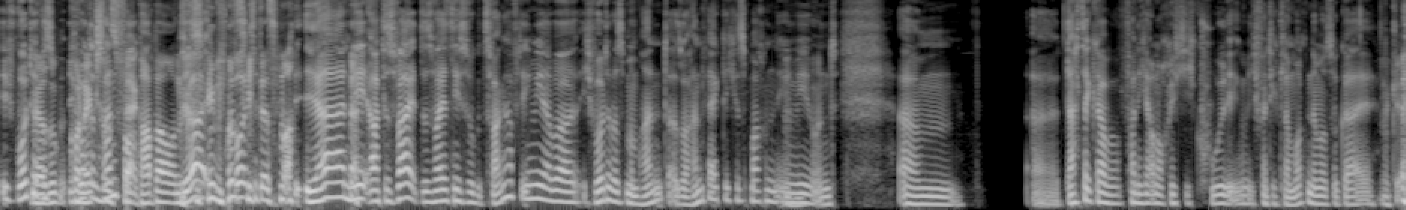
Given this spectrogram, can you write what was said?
ich wollte ja, das. so ich Connections von Papa und ja, deswegen muss wollte, ich das machen. Ja, nee, ach, das war, das war jetzt nicht so zwanghaft irgendwie, aber ich wollte was mit dem Hand, also handwerkliches machen irgendwie mhm. und ähm, äh, Dachdecker fand ich auch noch richtig cool. Irgendwie. Ich fand die Klamotten immer so geil. Okay.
